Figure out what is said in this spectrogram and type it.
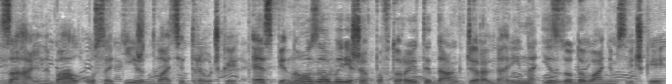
Загальний бал усе ті ж 23 очки. Еспіноза вирішив повторити данк Джеральда Гріна із задуванням свічки.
